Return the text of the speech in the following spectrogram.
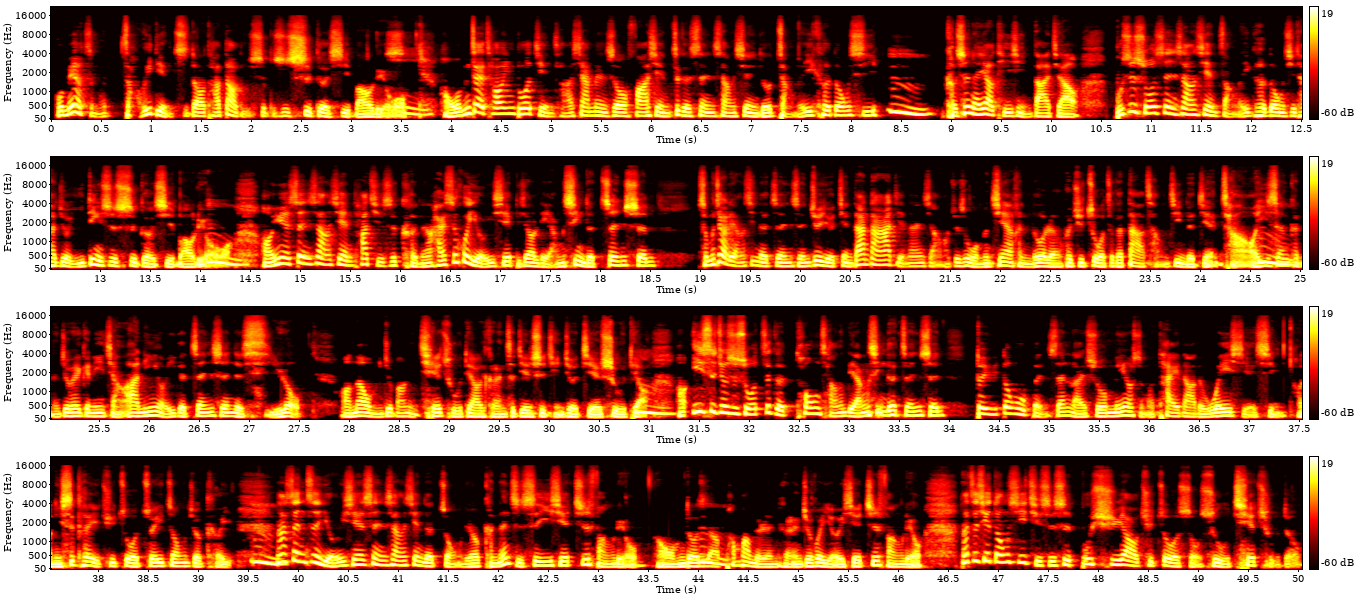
我们要怎么早一点知道它到底是不是嗜铬细胞瘤？哦好，我们在超音波检查下面的时候，发现这个肾上腺有长了一颗东西。嗯，可是呢，要提醒大家哦，不是说肾上腺长了一颗东西，它就一定是嗜铬细胞瘤哦。好，嗯，因为肾上腺它其实可能还是会有一些比较良性的增生。什么叫良性的增生？就有简单，大家简单想，就是我们现在很多人会去做这个大肠镜的检查哦，医生可能就会跟你讲啊，你有一个增生的息肉。哦，那我们就帮你切除掉，可能这件事情就结束掉。嗯、好，意思就是说，这个通常良性的增生。对于动物本身来说，没有什么太大的威胁性。好，你是可以去做追踪就可以。嗯，那甚至有一些肾上腺的肿瘤，可能只是一些脂肪瘤。好，我们都知道，胖胖的人可能就会有一些脂肪瘤。嗯、那这些东西其实是不需要去做手术切除的。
